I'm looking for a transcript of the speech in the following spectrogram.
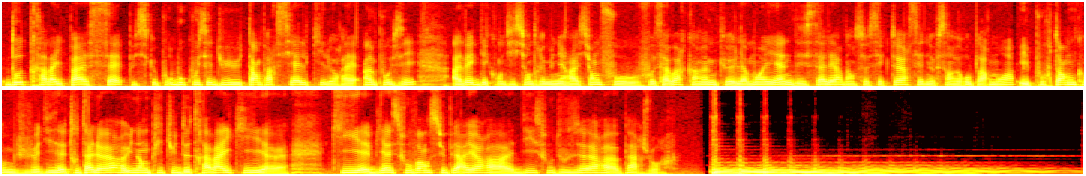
D'autres ne travaillent pas assez, puisque pour beaucoup, c'est du temps partiel qui leur est imposé, avec des conditions de rémunération. Il faut, savoir quand même que la moyenne des salaires dans ce secteur, c'est 900 euros par mois. Et pourtant, comme je le disais tout à l'heure, une amplitude de travail qui, euh, qui est bien souvent supérieure à 10 ou 12 heures euh, par jour.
